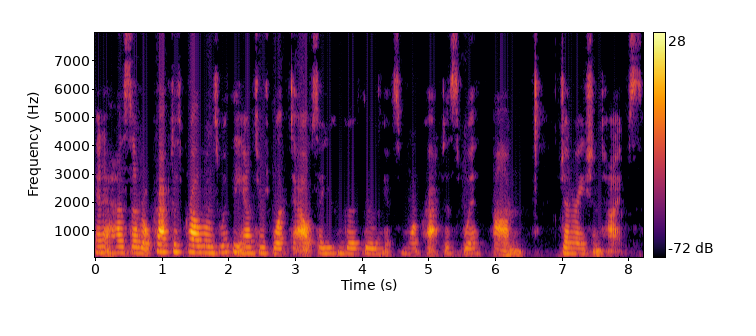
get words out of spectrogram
and it has several practice problems with the answers worked out so you can go through and get some more practice with um, generation times.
